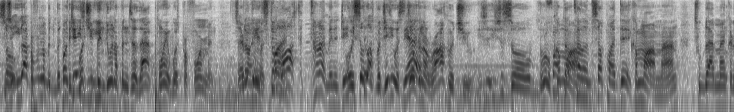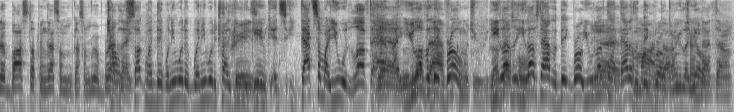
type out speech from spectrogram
So So- you got to perform, but, but, but what you've been doing up until that point was performing. So no, everything he was still fine. lost at the time, and Jay Z Oh, he still lost, but Jay Z was still Yeah. gonna rock with you. He's, he's just so, bro, you come up, on. Tell him suck my dick. Come on, man. Two black men could have bossed up and got some got some real bread. Tell him Like, suck my dick when he would have when he would have tried to give you the game. It's, that's somebody you would love to have. Yeah, Like, you love love, a big bro. with you. You he love loves he loves to have a big bro. You would love to have that as a big on, bro dog. to be like Turn yo. that down.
